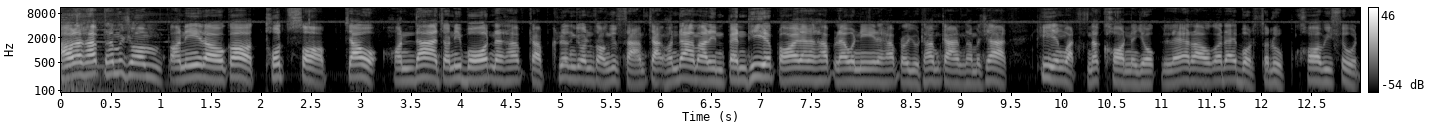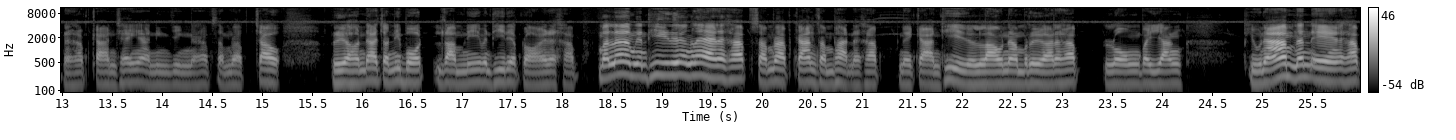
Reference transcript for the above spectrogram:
เอาละครับท่านผู้ชมตอนนี้เราก็ทดสอบเจ้า Honda Johnny Boat นะครับกับเครื่องยนต์ 2.3 จาก Honda Marin เป็นที่เรียบร้อยแล้วนะครับ แล้ววันนี้นะครับเราอยู่ท่ามกลางธรรมชาติที่จังหวัดนครนายก และเราก็ได้บทสรุปข้อพิสูจน์นะครับการใช้งานจริง ๆ นะครับสำหรับเจ้าเรือ Honda Johnny Boat ลำนี้เป็นที่เรียบร้อยนะครับ มาเริ่มกันที่เรื่องแรกนะครับสำหรับการสัมผัสนะครับในการที่เรานำเรือนะครับ ลงไปยัง ผิวน้ำนั่นเองนะครับ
